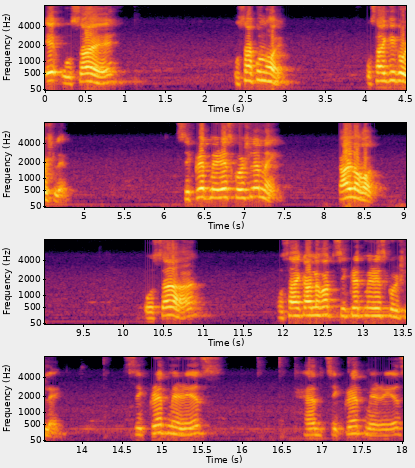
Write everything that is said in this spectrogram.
এই উষাই উষা কোন হয়? উষাই কি কৰিছিলে? চিক্ৰেট মেৰেজ কৰিছিলে নাই? কাৰ লগত? উষা উষাই কাৰ লগত চিক্ৰেট মেৰেজ কৰিছিলে? Secret marriage had secret marriage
